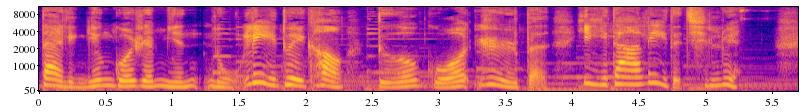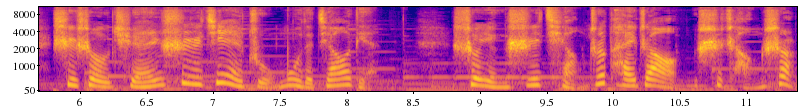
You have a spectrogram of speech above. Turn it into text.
带领英国人民努力对抗德国、日本、意大利的侵略，是受全世界瞩目的焦点。摄影师抢着拍照是常事儿。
